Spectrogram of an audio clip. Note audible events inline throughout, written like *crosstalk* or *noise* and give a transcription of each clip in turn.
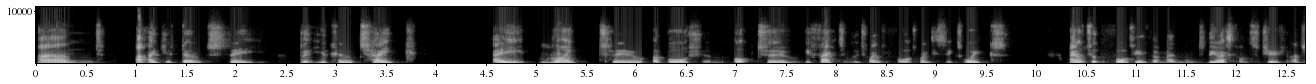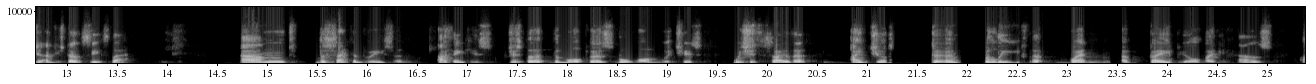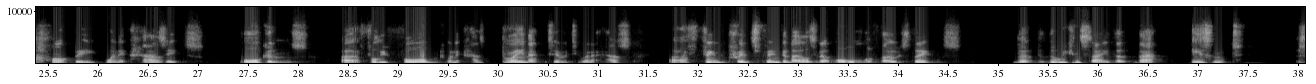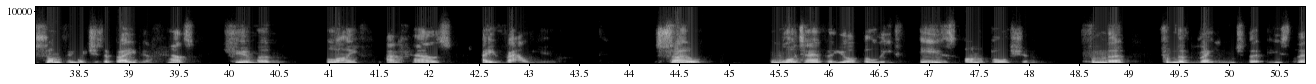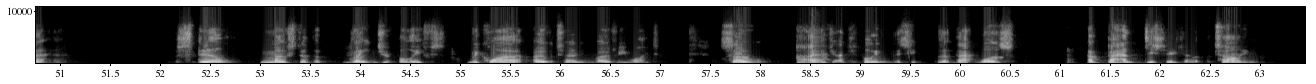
and I just don't see that you can take a right to abortion up to effectively 24, 26 weeks out of the 14th Amendment to the US Constitution. I just, I just don't see it's there. And the second reason I think is just the, the more personal one, which is which is to say that I just don't believe that when a baby already has a heartbeat, when it has its organs uh, fully formed, when it has brain activity, when it has uh, fingerprints, fingernails, you know, all of those things, that, that we can say that that isn't something which is a baby and has human life and has a value. So, whatever your belief is on abortion, from the from the range that is there, still most of the range of beliefs require overturning Roe v. Wade. So I, I just believe this, that that was a bad decision at the time,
